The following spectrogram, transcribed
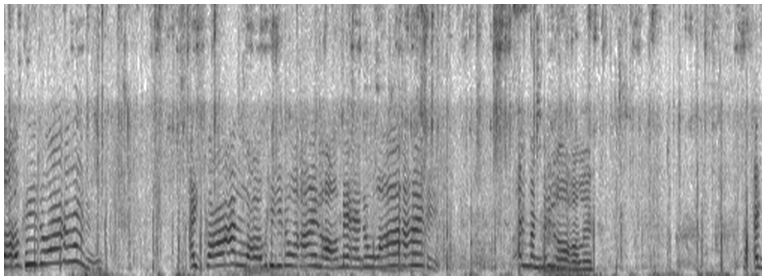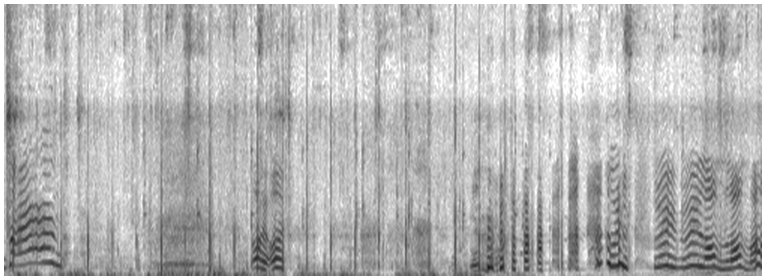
รอพี่ด้วย ไอ้ก้อนรอพี่ด้วยรอแม่ด้วย ไอ้มันไม่รอเลย ไอ้ก้อนโอ้ยโอ้ยเฮ้ยเฮ้ยเฮ้ยล้มล้มเอ้า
